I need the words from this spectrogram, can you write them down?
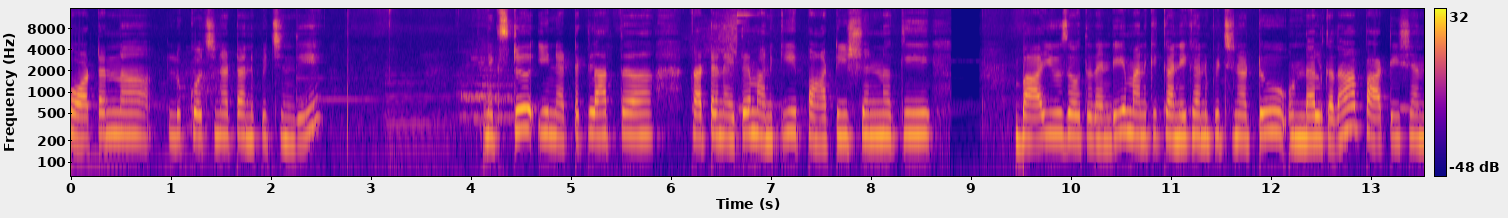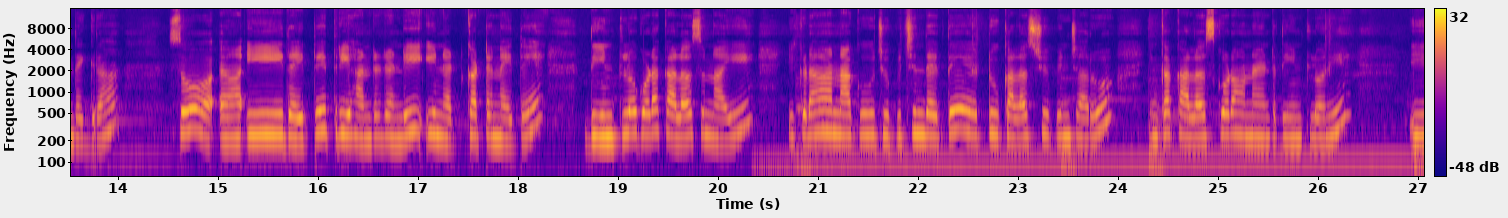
కాటన్ లుక్ వచ్చినట్టు అనిపించింది. నెక్స్ట్ ఈ నెట్ క్లాత్ కర్టన్ అయితే మనకి పార్టీషన్కి బాగా యూజ్ అవుతుందండి. మనకి కని కనిపించినట్టు ఉండాలి కదా పార్టీషన్ దగ్గర. సో ఇదైతే త్రీ హండ్రెడ్ అండి. ఈ నెట్ కర్టన్ అయితే దీంట్లో కూడా కలర్స్ ఉన్నాయి. ఇక్కడ నాకు చూపించింది అయితే టూ కలర్స్ చూపించారు. ఇంకా కలర్స్ కూడా ఉన్నాయంట దీంట్లోని. ఈ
